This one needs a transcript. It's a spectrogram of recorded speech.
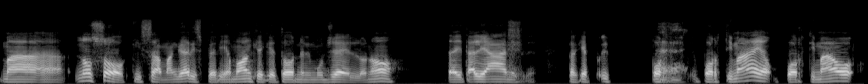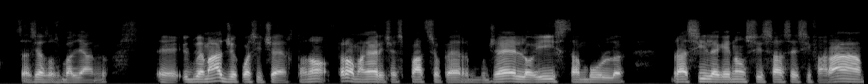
ma non so, chissà, magari speriamo anche che torni il Mugello, no? Da italiani, perché il Por- Eh. Portimao, Portimao, stasera sto sbagliando, eh, il 2 maggio è quasi certo, no? Però magari c'è spazio per Mugello, Istanbul, Brasile che non si sa se si farà,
